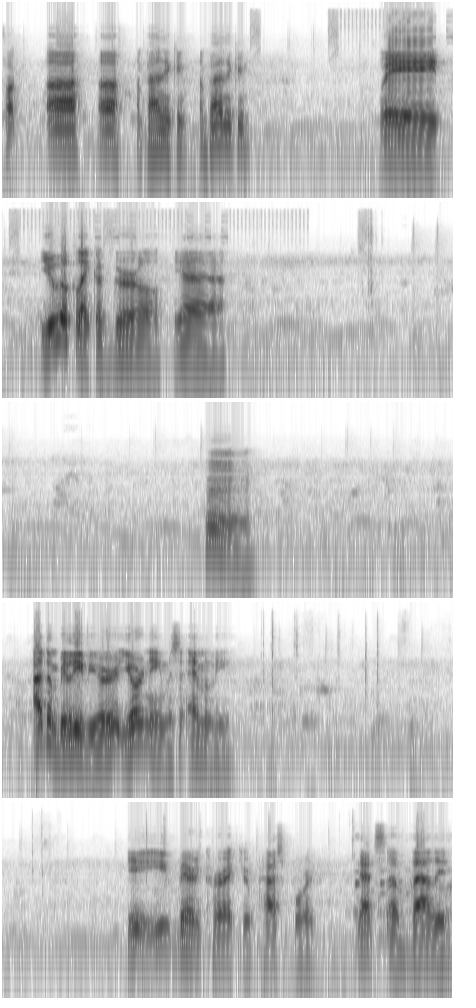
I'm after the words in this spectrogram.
fuck. Uh, uh, I'm panicking. I'm panicking. Wait, you look like a girl. Yeah. Hmm. I don't believe your your name is Emily. You, you better correct your passport. That's a valid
